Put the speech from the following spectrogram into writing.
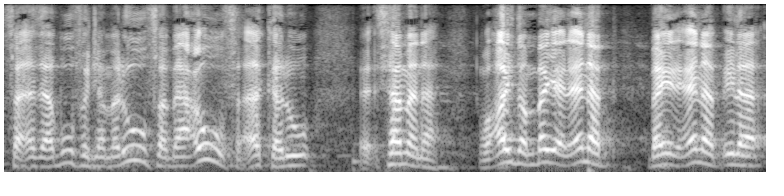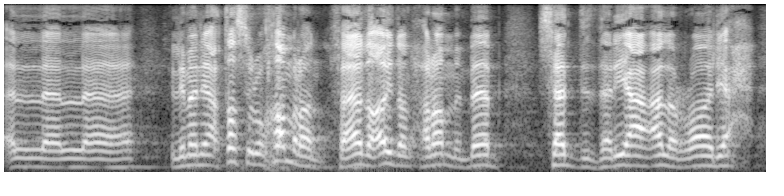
فأذابوه فجملوه فباعوه فأكلوا آه، ثمنه. وأيضا بيع العنب بيع العنب إلى ال ال لمن يعتصر خمرا. فهذا أيضا حرام من باب سد الذريعة على الراجح. آه،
